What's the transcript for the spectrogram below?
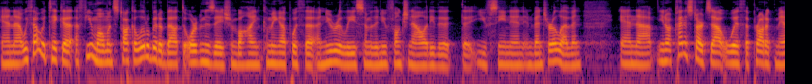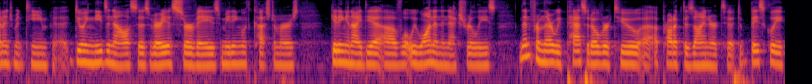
And uh, we thought we'd take a, a, few moments, talk a little bit about the organization behind coming up with a, a new release, some of the new functionality that, that you've seen in Inventor 11, and uh, you know, it kind of starts out with a product management team uh, doing needs analysis, various surveys, meeting with customers, getting an idea of what we want in the next release. Then from there, we pass it over to a product designer to, to basically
